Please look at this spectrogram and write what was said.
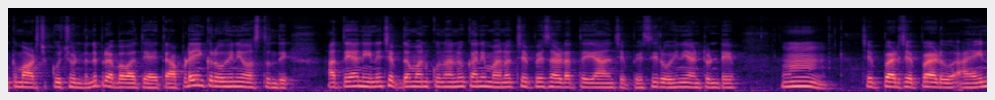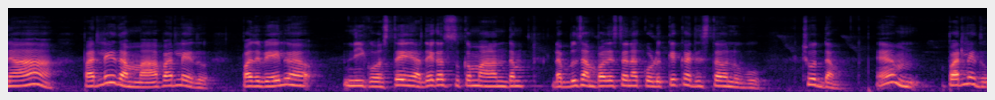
ఇంక మార్చి కూర్చుంటుంది ప్రభావతి అయితే. అప్పుడే ఇంక రోహిణి వస్తుంది. అత్తయ్య నేనే చెప్దాం అనుకున్నాను కానీ మనోజ్ చెప్పేశాడు అత్తయ్య అని చెప్పేసి రోహిణి అంటుంటే చెప్పాడు చెప్పాడు. అయినా పర్లేదమ్మా పర్లేదు. పదివేలు నీకు వస్తే అదే కదా సుఖం ఆనందం. డబ్బులు సంపాదిస్తే నా కొడుక్కే కదిస్తావు నువ్వు. చూద్దాం. ఏం పర్లేదు.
